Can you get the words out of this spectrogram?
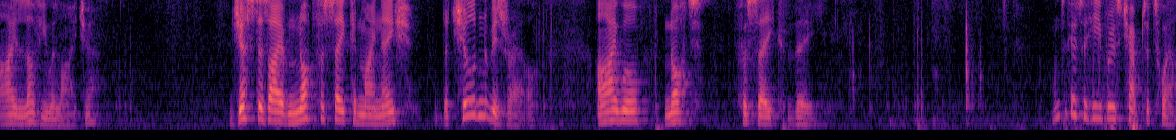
I love you, Elijah. Just as I have not forsaken my nation, the children of Israel, I will not forsake thee. Want to go to Hebrews chapter 12.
